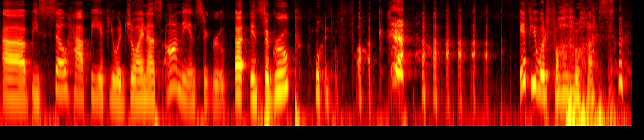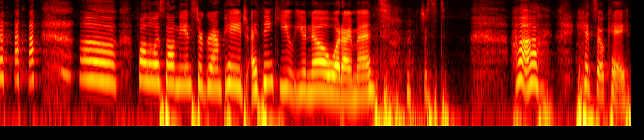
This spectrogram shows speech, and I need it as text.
Uh, be so happy if you would join us on the Insta group. Uh, Insta group? What the fuck? if you would follow us, uh, follow us on the Instagram page. I think you you know what I meant. Just, uh, it's okay.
